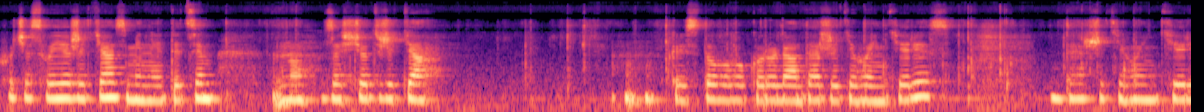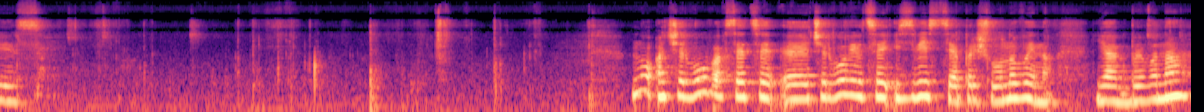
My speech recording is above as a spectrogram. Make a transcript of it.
Хоче своє життя змінити цим, ну, за счет життя Мгм. Крестового короля держить його інтерес. Держить його інтерес. Ну, а червова все це, е, червові це ізвістя прийшло, новина. Якби вона,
